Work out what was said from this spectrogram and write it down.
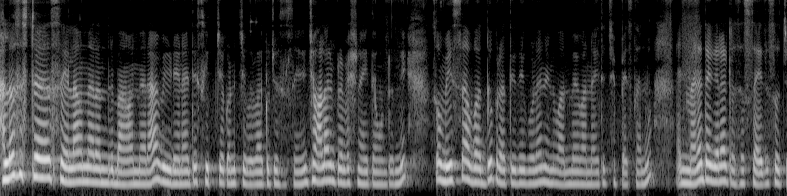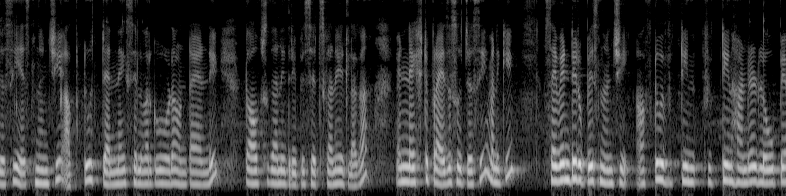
హలో సిస్టర్స్ ఎలా ఉన్నారు? అందరు బాగున్నారా? వీడియోని అయితే స్కిప్ చేయకుండా చివరి వరకు చూసేసేయండి. చాలా ఇన్ఫర్మేషన్ అయితే ఉంటుంది. సో మిస్ అవ్వద్దు. ప్రతిదీ కూడా నేను వన్ బై వన్ అయితే చెప్పేస్తాను. అండ్ మన దగ్గర డ్రెస్సెస్ సైజెస్ వచ్చేసి ఎస్ నుంచి అప్ టు టెన్ ఎక్స్ఎల్ వరకు కూడా ఉంటాయండి. టాప్స్ కానీ త్రీ పీస్ సెట్స్ కానీ ఇట్లాగా. అండ్ నెక్స్ట్ ప్రైజెస్ వచ్చేసి మనకి సెవెంటీ రూపీస్ నుంచి up to fifteen fifteen hundred లోపే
